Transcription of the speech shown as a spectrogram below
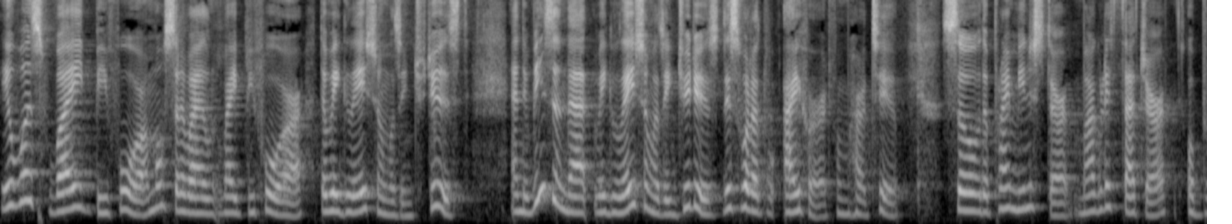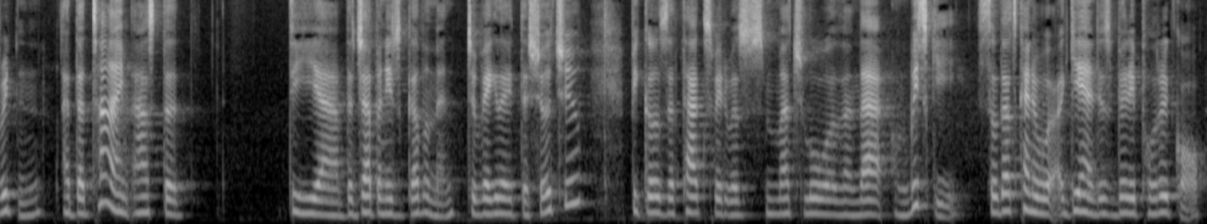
it was right before, most of almost right before the regulation was introduced. And the reason that regulation was introduced, this is what I heard from her too. So the Prime Minister, Margaret Thatcher of Britain, at that time asked the the, uh, the Japanese government to regulate the shochu because the tax rate was much lower than that on whiskey so that's kind of, again, just very political.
